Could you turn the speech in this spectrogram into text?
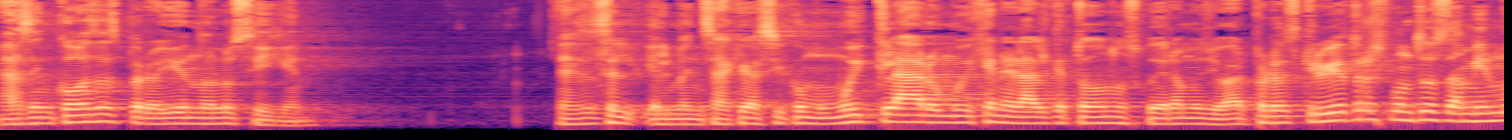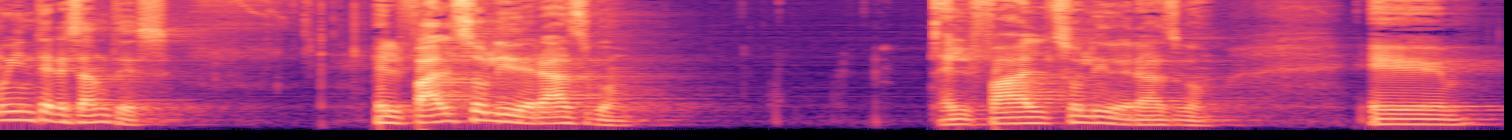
hacen cosas, pero ellos no lo siguen. Ese es el, el, mensaje así como muy claro, muy general que todos nos pudiéramos llevar. Pero escribí otros puntos también muy interesantes. El falso liderazgo. El falso liderazgo. Eh,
